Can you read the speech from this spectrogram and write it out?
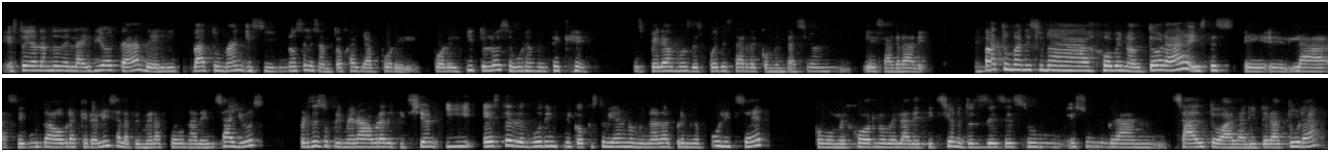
Estoy hablando de La Idiota, de Elif Batuman, y si no se les antoja ya por el, por el título, seguramente que esperamos después de esta recomendación les agrade. Batuman es una joven autora, esta es eh, la segunda obra que realiza, la primera fue una de ensayos, pero es su primera obra de ficción y este debut implicó que estuviera nominada al premio Pulitzer como mejor novela de ficción, entonces es un, es un gran salto a la literatura.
